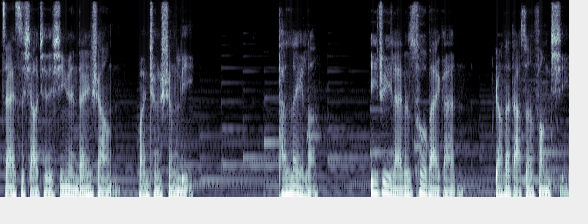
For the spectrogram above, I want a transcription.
在 S 小姐的心愿单上完成胜利。他累了，一直以来的挫败感让他打算放弃。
